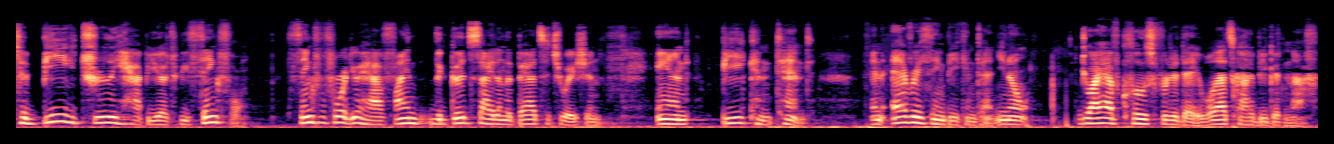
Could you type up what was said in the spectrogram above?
to be truly happy, you have to be thankful. Thankful for what you have, find the good side in the bad situation, and be content. And everything be content. You know, do I have clothes for today? Well, that's got to be good enough.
